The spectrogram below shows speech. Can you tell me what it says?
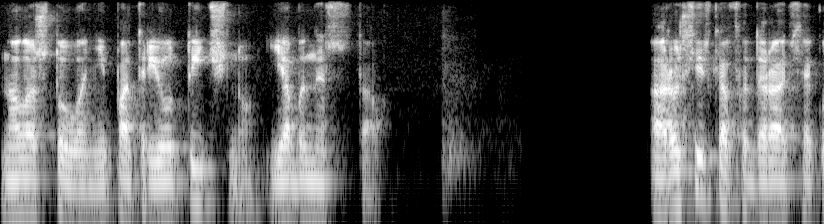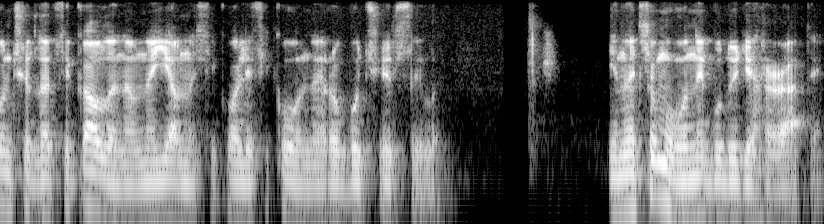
налаштовані патріотично, я би не став. А Російська Федерація конче зацікавлена в наявності кваліфікованої робочої сили. І на цьому вони будуть грати.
